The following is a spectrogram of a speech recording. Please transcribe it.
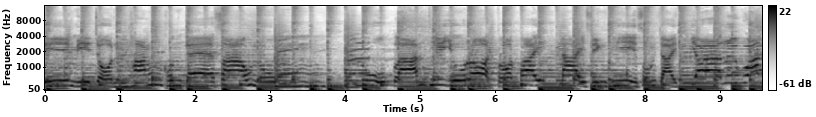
ดีมีจนทั้งคนแก่สาวหนุ่มลูกหลานที่อยู่รอดปลอดภัย ได้สิ่งที่สมใจ อย่าลืมวัด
